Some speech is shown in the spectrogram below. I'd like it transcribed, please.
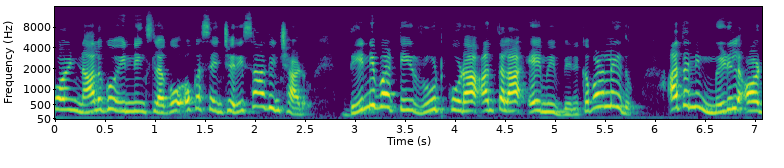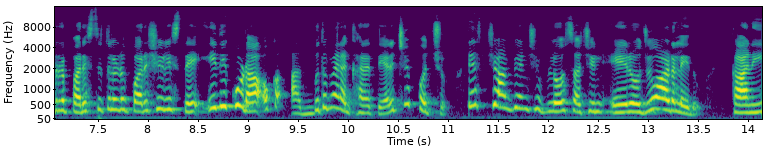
పాయింట్ నాలుగు ఇన్నింగ్స్లకు ఒక సెంచరీ సాధించాడు. దీన్ని బట్టి రూట్ కూడా అంతలా ఏమీ వెనుకబడలేదు. అతని మిడిల్ ఆర్డర్ పరిస్థితులను పరిశీలిస్తే ఇది కూడా ఒక అద్భుతమైన ఘనత అని చెప్పొచ్చు. టెస్ట్ ఛాంపియన్షిప్లో సచిన్ ఏ రోజు ఆడలేదు. కానీ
